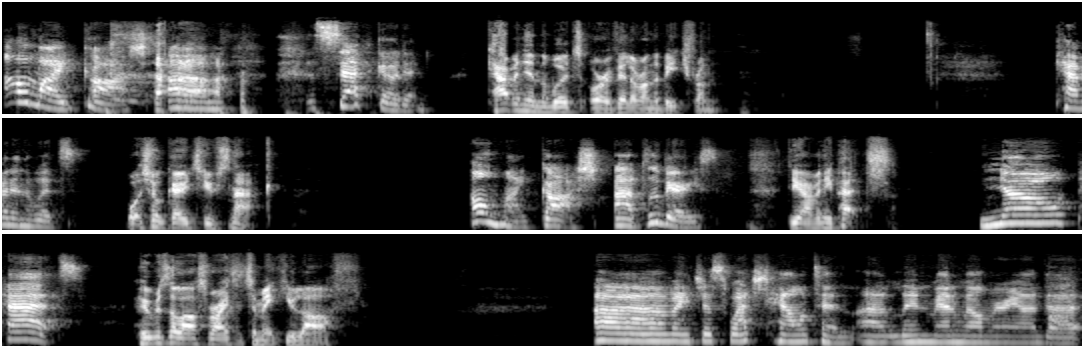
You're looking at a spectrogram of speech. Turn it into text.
Oh my gosh. Um, Seth Godin. Cabin in the woods or a villa on the beachfront? Cabin in the woods. What's your go to snack? Oh my gosh, uh, blueberries. Do you have any pets? No pets. Who was the last writer to make you laugh? Um, I just watched Hamilton. Uh, Lin Manuel Miranda.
